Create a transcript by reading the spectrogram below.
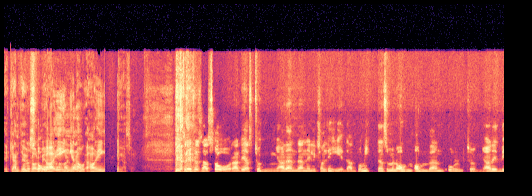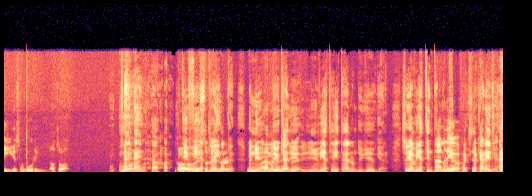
Jag kan inte Och uttala mig. Jag har ingen Jag har ingen alltså. Du det för sådana starar, deras tunga den, den är liksom ledad på mitten som en om, omvänd ormtunga. Det är ett V som går inåt så. Nej, ja, det vet så du jag inte. du- Men, nu, Nej, men du nu kan, vet du, du nu vet jag inte heller om du ljuger. Så jag vet inte. Nej men det gör jag faktiskt Jag kan inte. inte...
